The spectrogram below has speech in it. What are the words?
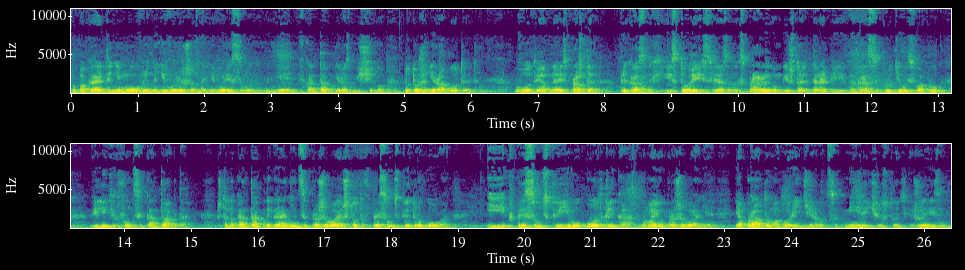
но пока это не мовлено, не выражено, не вырисовано, не, в контакт не размещено, то тоже не работает. Вот, и одна из, правда, прекрасных историй, связанных с прорывом гештальт-терапии, как раз и крутилась вокруг великих функций контакта. Что на контактной границе, проживая что-то в присутствии другого, и в присутствии его отклика на мое проживание я правда могу ориентироваться в мире, чувствовать жизнь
